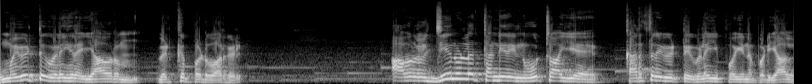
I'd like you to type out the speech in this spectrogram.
உம்மை விட்டு விளைகிற யாவரும் வெட்கப்படுவார்கள். அவர்கள் ஜீனுள்ள தண்ணீரின் ஊற்றாகிய கருத்தரை விட்டு விலகி போயினபடியால்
